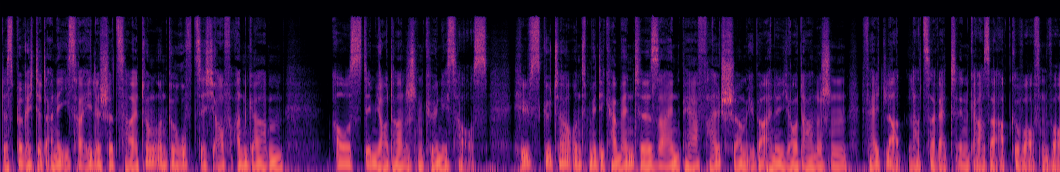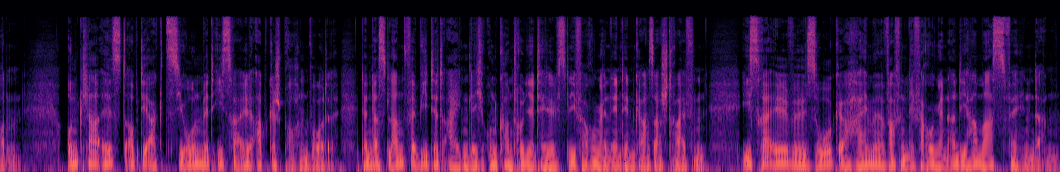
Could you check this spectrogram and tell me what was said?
Das berichtet eine israelische Zeitung und beruft sich auf Angaben aus dem jordanischen Königshaus. Hilfsgüter und Medikamente seien per Fallschirm über einen jordanischen Feldlazarett in Gaza abgeworfen worden. Unklar ist, ob die Aktion mit Israel abgesprochen wurde, denn das Land verbietet eigentlich unkontrollierte Hilfslieferungen in den Gazastreifen. Israel will so geheime Waffenlieferungen an die Hamas verhindern.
